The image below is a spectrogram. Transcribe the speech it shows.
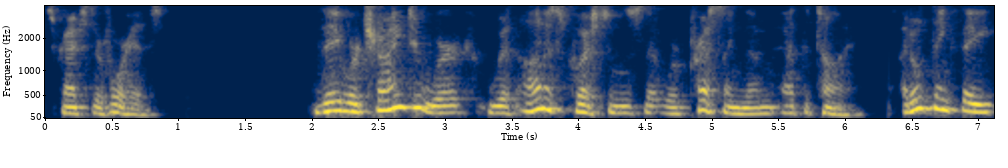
scratch their foreheads. They were trying to work with honest questions that were pressing them at the time. I don't think they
